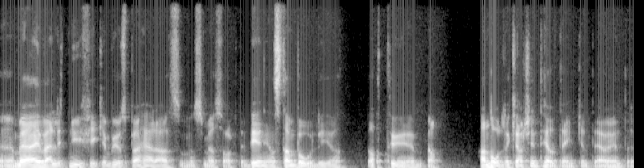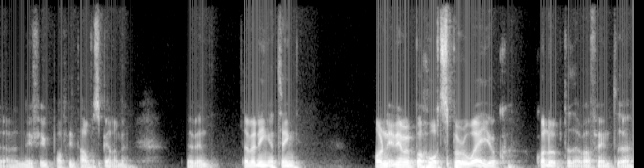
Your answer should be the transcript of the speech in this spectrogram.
Eh, Men jag är väldigt nyfiken på just på det här som, som jag sa, Benjamin Stamboli. Att, att, eh, ja, han håller kanske inte helt enkelt. Jag är, inte, jag är nyfiken på varför inte han får spela med. Det är, väl, det är väl ingenting. Har ni ni varit på Hotspur Away och kollat upp det där? Varför inte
